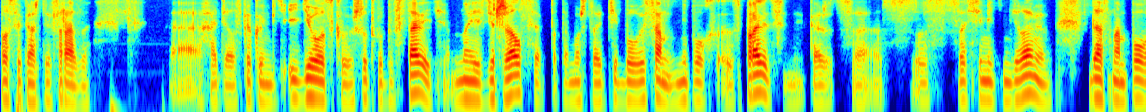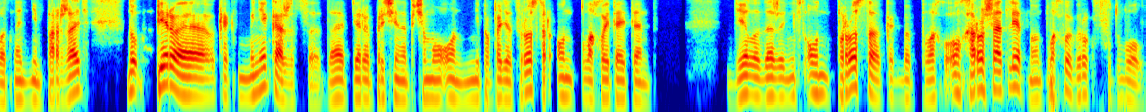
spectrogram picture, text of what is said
после каждой фразы. Э, хотелось какую-нибудь идиотскую шутку вставить, но я сдержался, потому что Тибол и сам неплохо справится, мне кажется, с, со всеми этими делами, даст нам повод над ним поржать. Ну, первое, как мне кажется, да, первая причина, почему он не попадет в ростер, он плохой тайтенд. Дело даже не в... Он просто как бы плохой... Он хороший атлет, но он плохой игрок в футбол.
